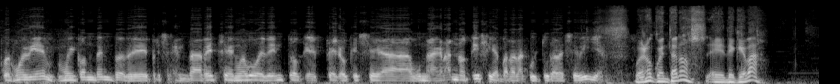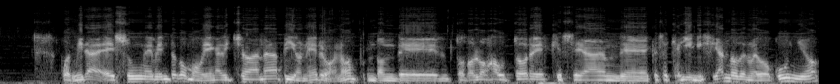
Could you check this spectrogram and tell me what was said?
Pues muy bien, muy contento de presentar este nuevo evento que espero que sea una gran noticia para la cultura de Sevilla. Bueno, cuéntanos, eh, ¿de qué va? Pues mira, es un evento, como bien ha dicho Ana, pionero, ¿no? Donde todos los autores que sean de- que se estén iniciando de nuevo cuño,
